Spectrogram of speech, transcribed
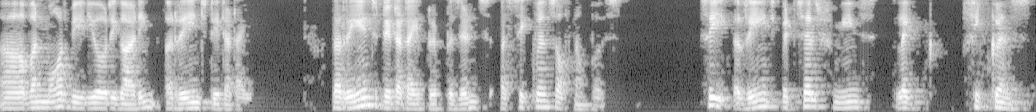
uh, one more video regarding a range data type. The range data type represents a sequence of numbers. See, range itself means like sequence.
